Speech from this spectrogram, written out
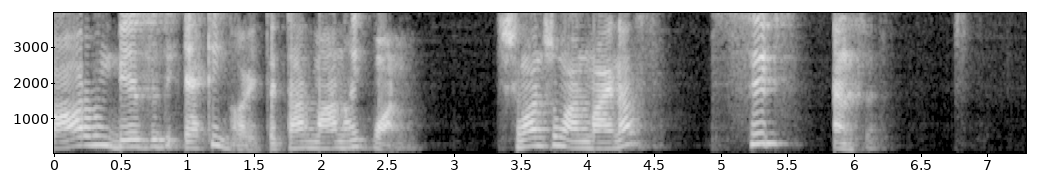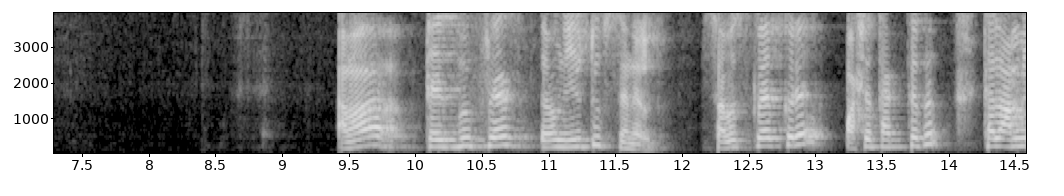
power এবং বেস যদি একই হয়, তাহলে তার মান হয় ওয়ান সমান সমান মাইনাস সিক্স অ্যান্সার আমার ফেসবুক পেজ এবং ইউটিউব চ্যানেল সাবস্ক্রাইব করে পাশে থাকতে হবে। তাহলে আমি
